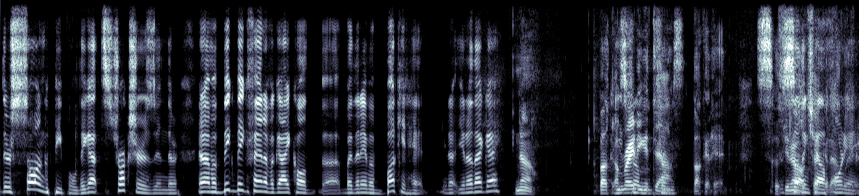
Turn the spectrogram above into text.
they're song people. They got structures in there. And I'm a big big fan of a guy called uh, by the name of Buckethead. You know you know that guy? No. Buck, I'm writing from- it down. Buckethead. S- 'Cause you know I'll Southern check it out California.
